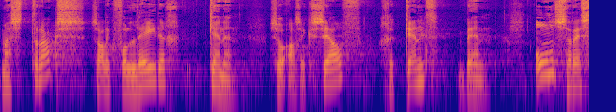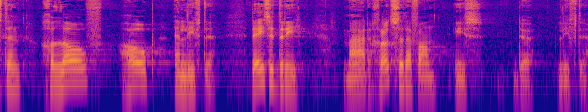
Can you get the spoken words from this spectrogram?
Maar straks zal ik volledig kennen. Zoals ik zelf gekend ben. Ons resten geloof, hoop en liefde. Deze drie. Maar de grootste daarvan is de liefde.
